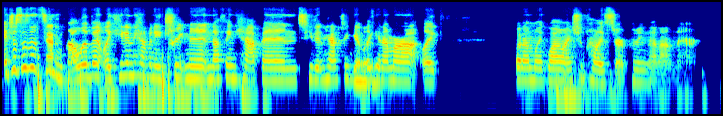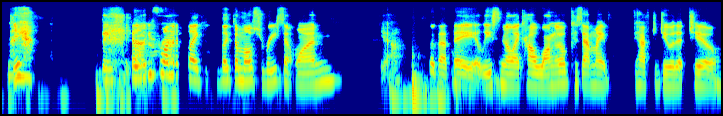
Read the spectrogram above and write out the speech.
it just doesn't seem Yeah. relevant. Like he didn't have any treatment, nothing happened. He didn't have to get like mm-hmm. an MRI. Like, but I'm like, wow, I should probably start putting that on there. yeah. Thanks. At least one that's like like the most recent one. Yeah. so that they at least know like how long ago because that might have to do with it too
